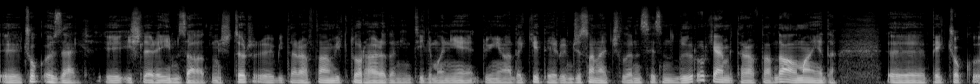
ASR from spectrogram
e, çok özel e, işlere imza atmıştır. E, bir taraftan Viktor Haradan Intilimani'ye dünyadaki devrimci sanatçıların sesini duyururken bir taraftan da Almanya'da e, pek çok e,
